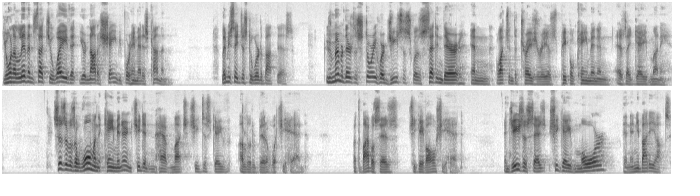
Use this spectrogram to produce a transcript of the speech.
You want to live in such a way that you're not ashamed before Him at His coming. Let me say just a word about this. You remember there's a story where Jesus was sitting there and watching the treasury as people came in and as they gave money. It says there was a woman that came in there and she didn't have much. She just gave a little bit of what she had. But the Bible says she gave all she had. And Jesus says she gave more than anybody else.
